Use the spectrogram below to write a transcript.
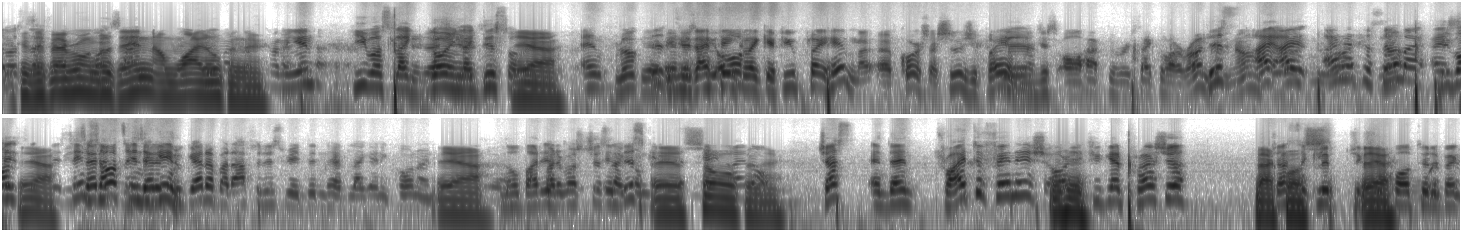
It because like if everyone goes in, I'm wide open there. Coming in, he was like going like this. on me. Yeah. And look, Yeah, because I think all- like if you play him, uh, of course, as soon as you play him, Yeah. we just all have to recycle our runs. This, you know? I, I, I had the same, No, I we said, Yeah. the we same said thoughts we in the said it game. together, but after this we didn't have like any corner. Yeah. No, but, it, was just like this complete- Yeah, so open there. Just and then try to finish, or Mhm. if you get pressure, just post. a clip, the ball to the back.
